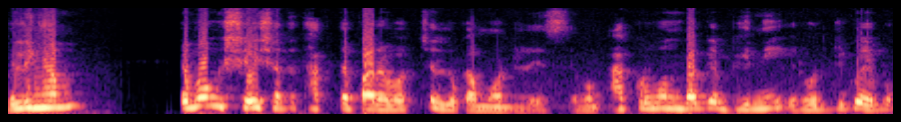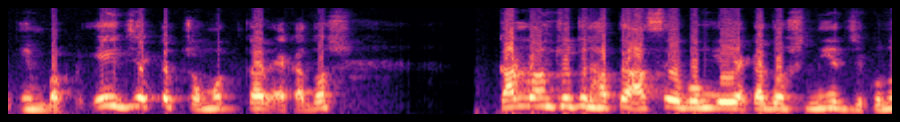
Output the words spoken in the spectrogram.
বিলিংহাম এবং সেই সাথে থাকতে পারে হচ্ছে লুকা মডরিস এবং আক্রমণ ভাগে ভিনি রদ্রিগো এবং এমবাপ্পে। এই যে একটা চমৎকার একাদশ, কার্লো আঞ্চলিকের হাতে আছে এবং এই একাদশ নিয়ে যে কোনো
